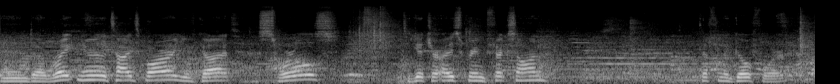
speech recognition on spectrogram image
And uh, right near the Tides bar, you've got swirls to get your ice cream fix on. Definitely go for it.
